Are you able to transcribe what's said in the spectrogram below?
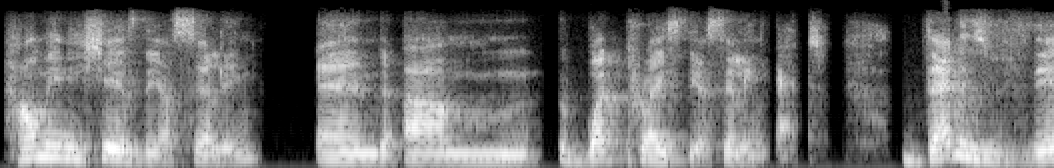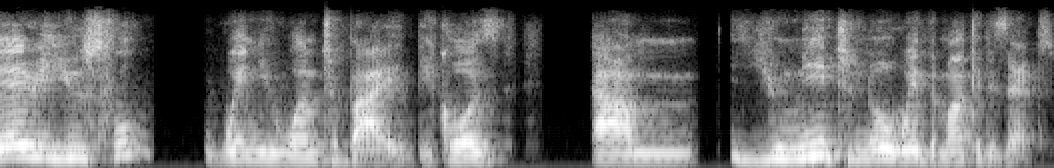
how many shares they are selling and um, what price they are selling at. That is very useful when you want to buy because um, you need to know where the market is at.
